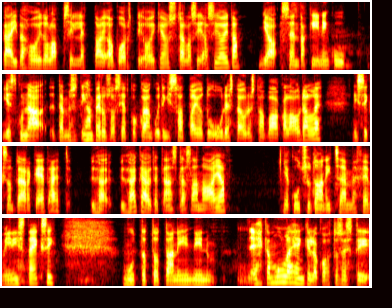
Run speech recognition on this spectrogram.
päivähoito lapsille tai aborttioikeus, tällaisia asioita. Ja sen takia niin kuin, ja kun nämä tämmöiset ihan perusasiat koko ajan kuitenkin saattaa joutua uudestaan uudestaan vaakalaudalle, niin siksi on tärkeää, että yhä, yhä käytetään sitä sanaa ja, ja kutsutaan itseämme feministeiksi. Mutta tota, niin, niin, ehkä mulle henkilökohtaisesti,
